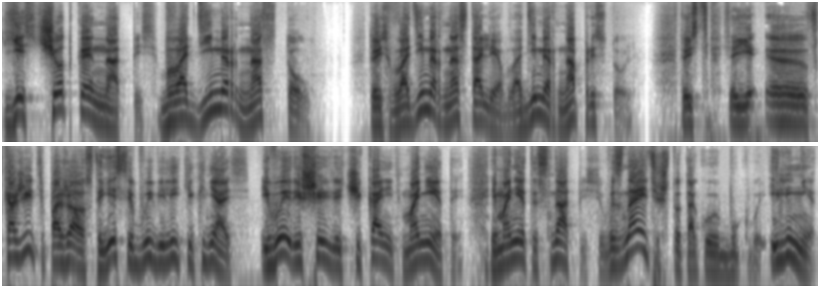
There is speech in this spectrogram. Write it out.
есть четкая надпись «Владимир на стол». То есть Владимир на столе, Владимир на престоле. То есть э, э, скажите, пожалуйста, если вы великий князь, и вы решили чеканить монеты, и монеты с надписью, вы знаете, что такое буквы или нет?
